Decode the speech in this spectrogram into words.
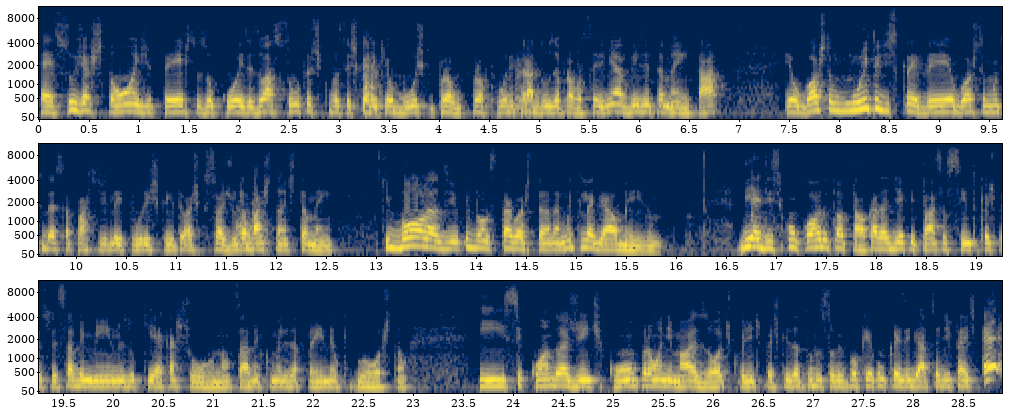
é, sugestões de textos ou coisas ou assuntos que vocês querem que eu busque, pro, procure e traduza para vocês, me avisem também, tá? Eu gosto muito de escrever, eu gosto muito dessa parte de leitura e escrita, eu acho que isso ajuda bastante também. Que bom, Leozinho, que bom que você está gostando, é muito legal mesmo. Bia disse, concordo total. Cada dia que passa, eu sinto que as pessoas sabem menos o que é cachorro, não sabem como eles aprendem o que gostam. E se quando a gente compra um animal exótico, a gente pesquisa tudo sobre porque com cães e gatos é diferente. É,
